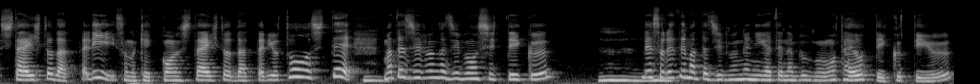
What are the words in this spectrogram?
したい人だったり、その結婚したい人だったりを通して、うんまた自分が自分を知っていく。うんで、それでまた自分が苦手な部分を頼っていくっていう、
